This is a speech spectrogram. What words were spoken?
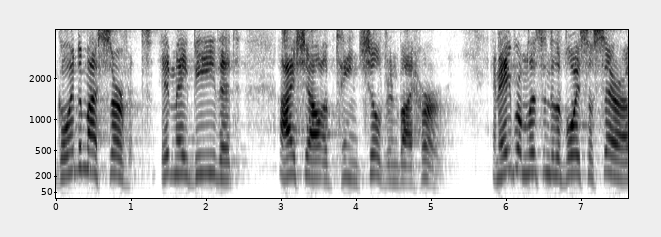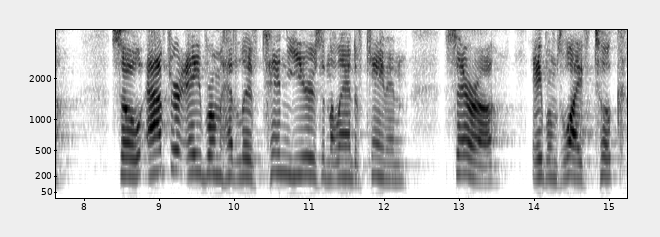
Go into my servant. It may be that I shall obtain children by her. And Abram listened to the voice of Sarah. So after Abram had lived 10 years in the land of Canaan, Sarah, Abram's wife, took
